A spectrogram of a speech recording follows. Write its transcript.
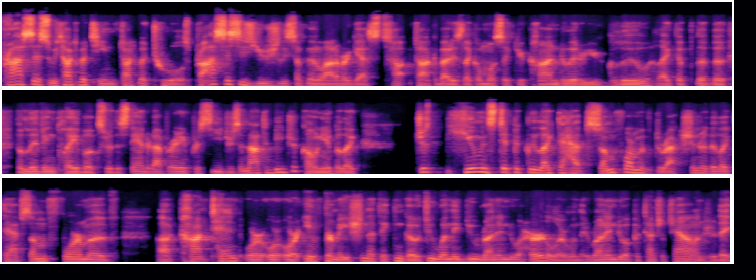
Process. We talked about team. We talked about tools. Process is usually something a lot of our guests talk, talk about. Is like almost like your conduit or your glue, like the, the the the living playbooks or the standard operating procedures. And not to be draconian, but like just humans typically like to have some form of direction, or they like to have some form of uh, content or, or, or information that they can go to when they do run into a hurdle or when they run into a potential challenge or they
